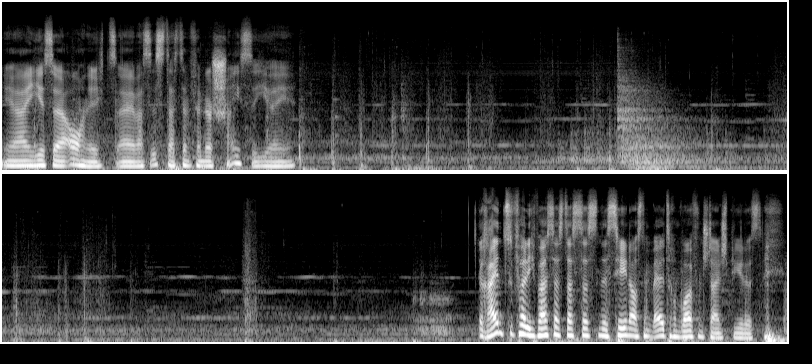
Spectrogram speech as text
Ja, hier ist ja auch nichts. Ey, was ist das denn für eine Scheiße hier, ey? Rein zufällig weiß das, dass das eine Szene aus einem älteren Wolfenstein-Spiel ist.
